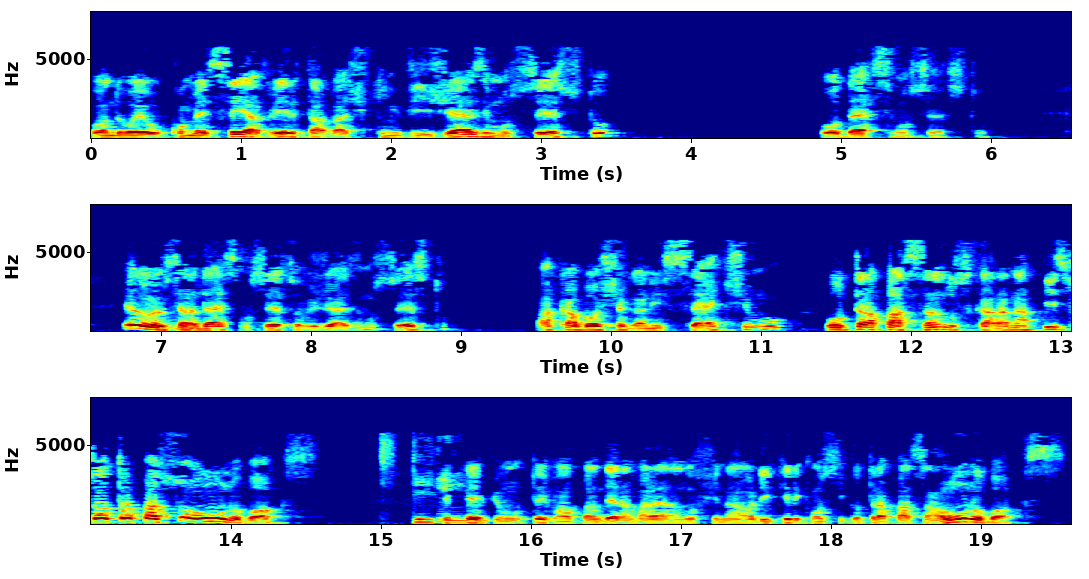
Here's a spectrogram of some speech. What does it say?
Quando eu comecei a ver, ele estava acho que em 26 ou 16. Eu não lembro se era 16 uhum. ou 26. Acabou chegando em sétimo, ultrapassando os caras na pista, só ultrapassou um no box. Teve, um, teve uma bandeira amarela no final ali que ele conseguiu ultrapassar um no box.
